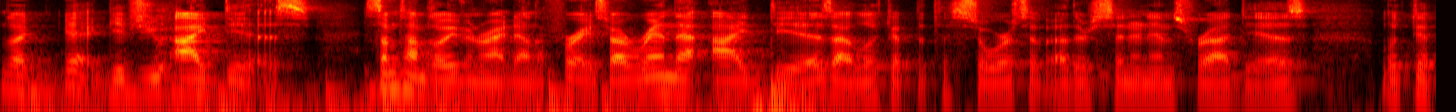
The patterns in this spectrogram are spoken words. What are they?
Like, yeah, it gives you ideas. Sometimes I'll even write down the phrase. So I ran that ideas. I looked up at the source of other synonyms for ideas looked up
